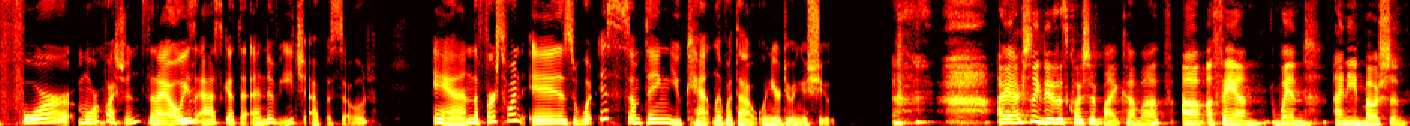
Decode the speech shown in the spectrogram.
four more questions that I always mm-hmm. ask at the end of each episode. And the first one is What is something you can't live without when you're doing a shoot? I actually knew this question might come up. Um, a fan, wind. I need motion.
